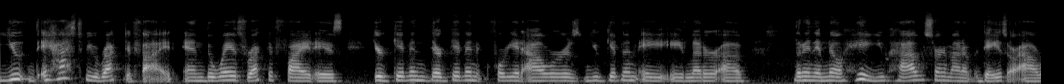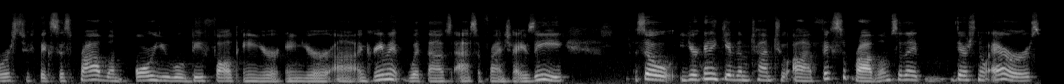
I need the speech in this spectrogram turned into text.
you it has to be rectified. And the way it's rectified is you're given they're given 48 hours. You give them a, a letter of letting them know, hey, you have a certain amount of days or hours to fix this problem, or you will default in your in your uh, agreement with us as a franchisee. So you're going to give them time to uh, fix the problem so that there's no errors.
